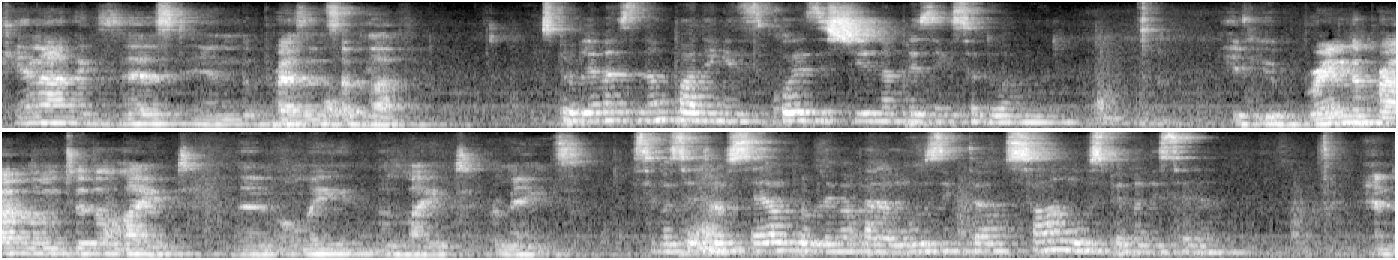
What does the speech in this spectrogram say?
cannot exist in the presence of love. Os problemas não podem ex- coexistir na presença do amor. If you bring the problem to the light, then only the light remains. Se você trouxer o problema para a luz, então só a luz permanecerá. And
